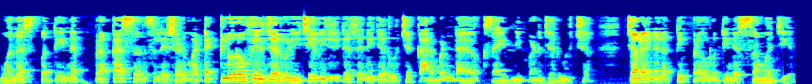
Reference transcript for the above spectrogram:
વનસ્પતિને પ્રકાશ સંશ્લેષણ માટે ક્લોરોફિલ જરૂરી છે. એવી જ રીતે શેની જરૂર છે? કાર્બન ડાયોક્સાઇડની પણ જરૂર છે. ચલો એને લગતી પ્રવૃત્તિને સમજીએ.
